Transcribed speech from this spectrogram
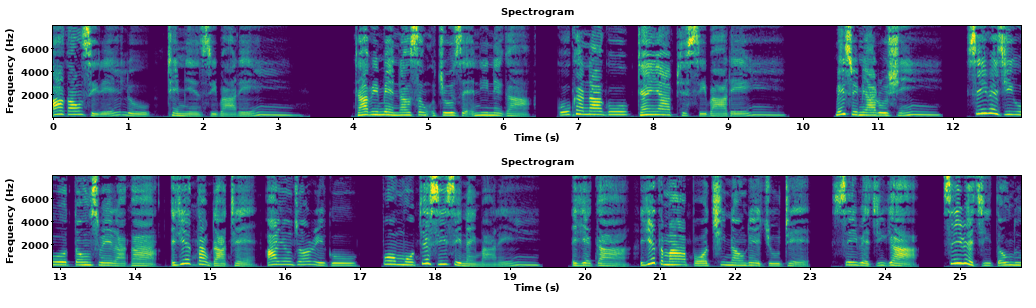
အားကောင်းစေတယ်လို့ထင်မြင်စီပါတယ်။ဒါပေမဲ့နောက်ဆုံးအကျိုးဆက်အနည်းနဲ့ကကိုယ်ခန္ဓာကိုဒဏ်ရာဖြစ်စေပါတယ်။မိတ်ဆွေများတို့ရှင် ဆေးရွက်ကြီးကိုသုံးဆွဲတာကအရက်တောက်တာထက်အာယုံကြောတွေကိုပုံမပျက်စီးစေနိုင်ပါတယ်။အရက်ကအရက်သမားအပေါ်ချီနှောင်တဲ့ကျိုးတဲ့ဆေးရွက်ကြီးကဆေးရွက်ကြီးသုံးသူ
